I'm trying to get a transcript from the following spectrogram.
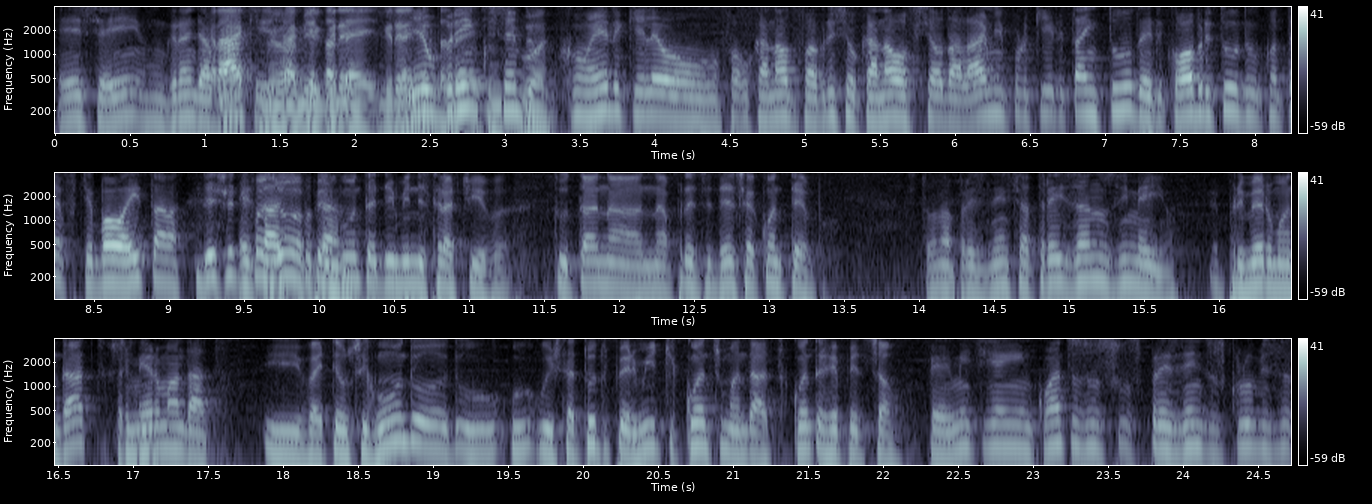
Esse aí, um grande Craque, abraço. Meu amigo, grande- 10. grande- Eu brinco 10. sempre com ele que ele é o, o canal do Fabrício, é o canal oficial da Alarme, porque ele tá em tudo, ele cobre tudo. Quanto é futebol aí, tá. Deixa eu te ele tá fazer uma disputando. pergunta administrativa. Tu está na, na presidência há quanto tempo? Estou na presidência há três anos e meio. Primeiro mandato? Primeiro mandato. E vai ter um segundo? O, o- o estatuto permite quantos mandatos? Quanta repetição? Permite enquanto os, os presidentes dos clubes.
